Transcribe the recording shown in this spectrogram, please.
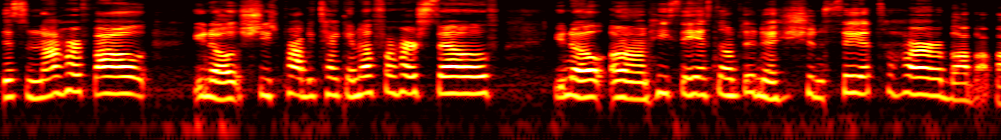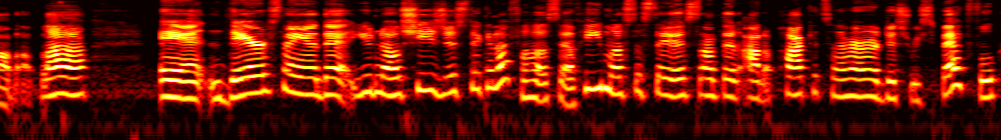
it's not her fault. You know, she's probably taking up for herself. You know, um, he said something that he shouldn't have said to her, blah, blah, blah, blah, blah. And they're saying that, you know, she's just sticking up for herself. He must have said something out of pocket to her, disrespectful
